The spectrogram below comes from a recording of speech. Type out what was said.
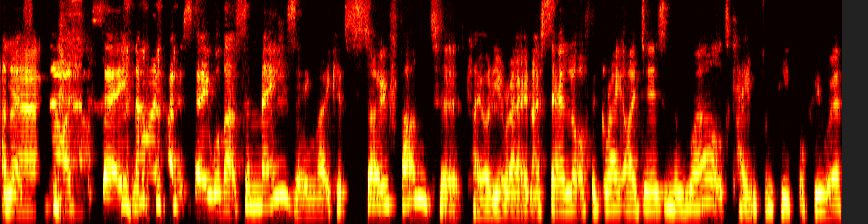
And yeah. now i kind of say now i kind of say well that's amazing. Like it's so fun to play on your own. I say a lot of the great ideas in the world came from people who were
